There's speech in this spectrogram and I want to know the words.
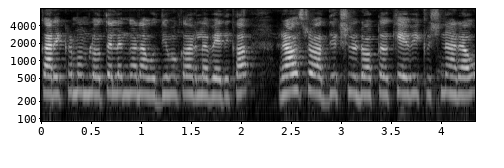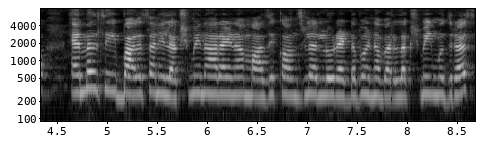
కార్యక్రమంలో తెలంగాణ ఉద్యమకారుల వేదిక రాష్ట్ర అధ్యక్షులు doctor KV Krishna Rao MLC Balasani Lakshminarayana మాజీ కౌన్సిలర్లు రెడ్డబోయిన వరలక్ష్మి ముద్రాస్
